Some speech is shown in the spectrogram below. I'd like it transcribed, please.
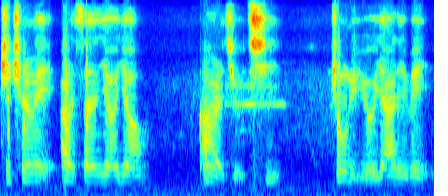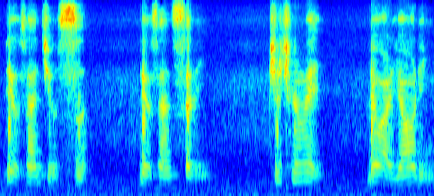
支撑位二三幺幺、二二九七，中旅游压力位六三九四、六三四零，支撑位六二幺零、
